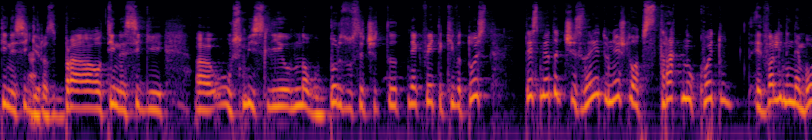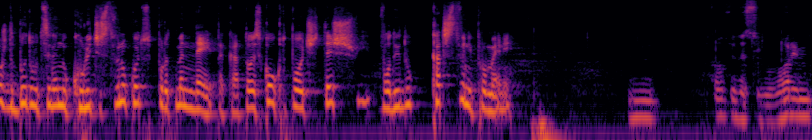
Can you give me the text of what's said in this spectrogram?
ти не си ги разбрал, ти не си ги а, осмислил, много бързо се четат, някакви такива. Тоест, те смятат, че знанието е нещо абстрактно, което едва ли не може да бъде оценено количествено, което според мен не е така. Тоест, колкото повече четеш, води до качествени промени каквото и да си говорим,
